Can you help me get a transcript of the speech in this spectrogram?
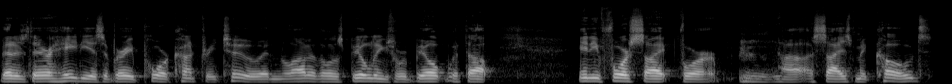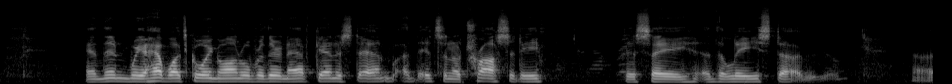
that is there. Haiti is a very poor country too, and a lot of those buildings were built without any foresight for uh, seismic codes. And then we have what's going on over there in Afghanistan. It's an atrocity, to say the least. Uh, uh,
